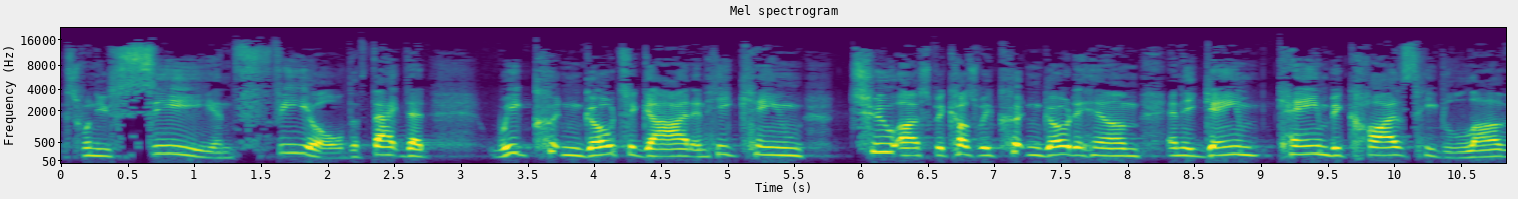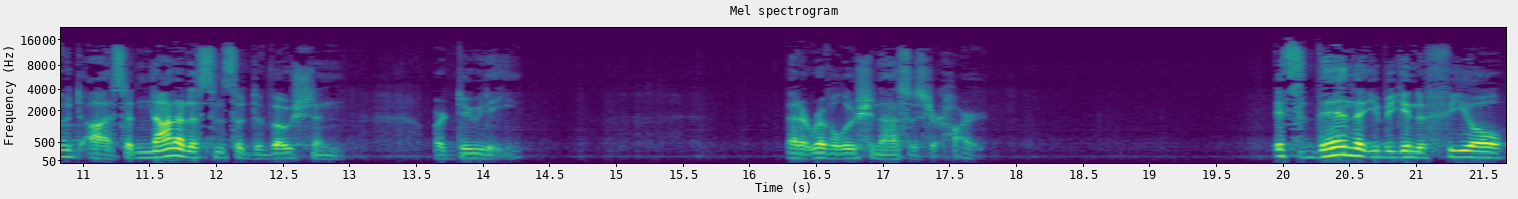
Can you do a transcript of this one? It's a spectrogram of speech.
It's when you see and feel the fact that we couldn't go to God and He came to us because we couldn't go to Him, and He came, came because He loved us and not out of a sense of devotion or duty, that it revolutionizes your heart. It's then that you begin to feel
